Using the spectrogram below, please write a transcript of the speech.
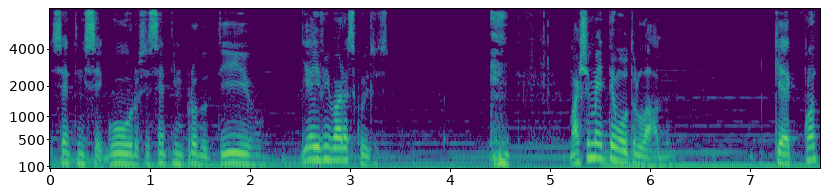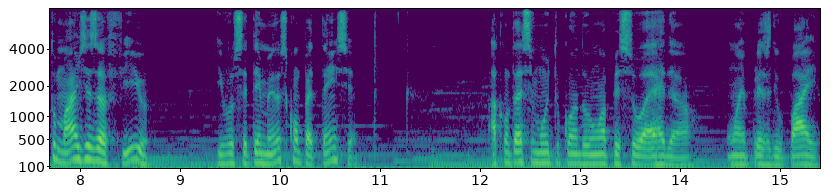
sente inseguro, se sente improdutivo. E aí vem várias coisas. Mas também tem um outro lado, que é quanto mais desafio e você tem menos competência, acontece muito quando uma pessoa herda uma empresa um pai,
